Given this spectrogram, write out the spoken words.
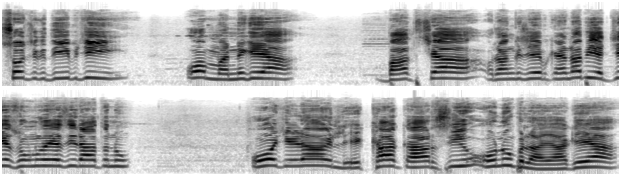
ਸੋ ਜਗਦੀਪ ਜੀ, ਉਹ ਮੰਨ ਗਿਆ ਬਾਦਸ਼ਾਹ ਔਰੰਗਜ਼ੇਬ ਕਹਿੰਦਾ ਵੀ ਅੱਜੇ ਸੁਣਦੇ ਅਸੀਂ ਰਾਤ ਨੂੰ। ਉਹ ਜਿਹੜਾ ਲੇਖਾਕਾਰ ਸੀ, ਉਹਨੂੰ ਬੁਲਾਇਆ ਗਿਆ।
